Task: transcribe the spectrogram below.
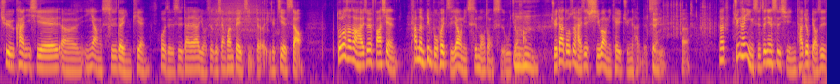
去看一些呃营养师的影片，或者是大家有这个相关背景的一个介绍，多多少少还是会发现，他们并不会只要你吃某种食物就好。绝大多数还是希望你可以均衡的吃，呃，那均衡饮食这件事情，它就表示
